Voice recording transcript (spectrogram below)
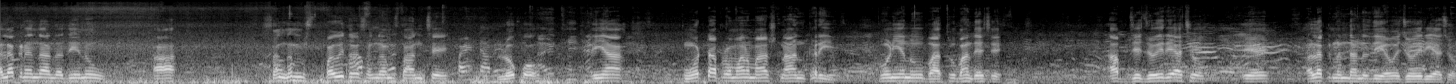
અલકનંદા નદીનું આ સંગમ પવિત્ર સંગમ સ્થાન છે. લોકો અહીંયા મોટા પ્રમાણમાં સ્નાન કરી પુણ્યનું ભાથું બાંધે છે. આપ જે જોઈ રહ્યા છો એ અલકનંદા નદી હવે જોઈ રહ્યા છો.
